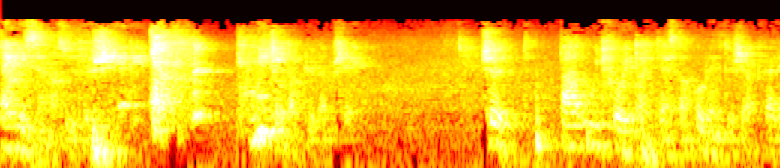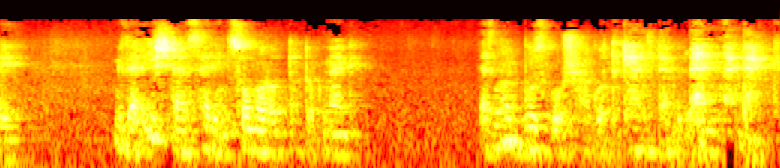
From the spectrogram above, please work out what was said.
egészen az üdvösségét. Micsoda különbség. Sőt, Pál úgy folytatja ezt a korintusok felé, mivel Isten szerint szomorodtatok meg, ez nagy buzgóságot keltek bennetek.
